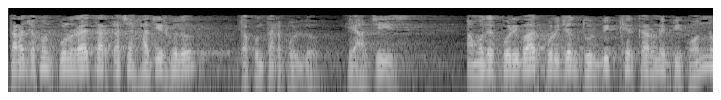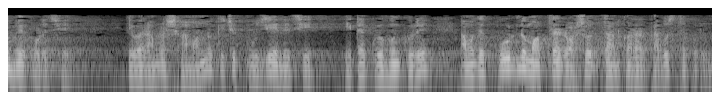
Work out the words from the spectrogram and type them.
তারা যখন পুনরায় তার কাছে হাজির হল, তখন তারা বলল, হে আজিজ আমাদের পরিবার পরিজন দুর্ভিক্ষের কারণে বিপন্ন হয়ে পড়েছে এবার আমরা সামান্য কিছু পুঁজি এনেছি এটা গ্রহণ করে আমাদের পূর্ণ মাত্রায় রসদ দান করার ব্যবস্থা করুন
